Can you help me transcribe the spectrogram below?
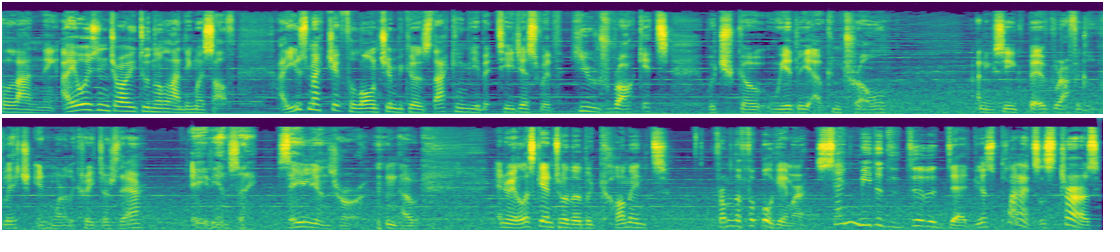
for landing. I always enjoy doing the landing myself. I use MechJeb for launching because that can be a bit tedious with huge rockets which go weirdly out of control. And you can see a bit of graphical glitch in one of the craters there. Aliens, eh? It's aliens, her. no. Anyway, let's get into the, the comment from the football gamer. Send me to the, the deadliest planets and stars,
